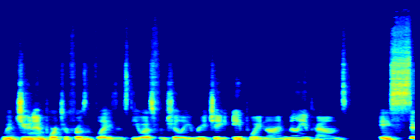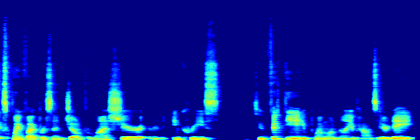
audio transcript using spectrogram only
With June imports of frozen fillets into the US from Chile reaching 8.9 million pounds, a 6.5% jump from last year, and an increase to 58.1 million pounds year to date,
